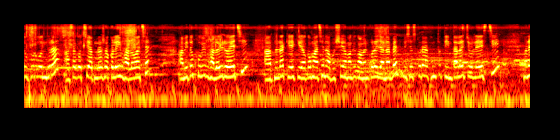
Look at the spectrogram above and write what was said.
দুপুর বন্ধুরা। আশা করছি আপনারা সকলেই ভালো আছেন। আমি তো খুবই ভালোই রয়েছি। আপনারা কে কীরকম আছেন অবশ্যই আমাকে কমেন্ট করে জানাবেন। বিশেষ করে এখন তো তিনতলায় চলে এসেছি। মানে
